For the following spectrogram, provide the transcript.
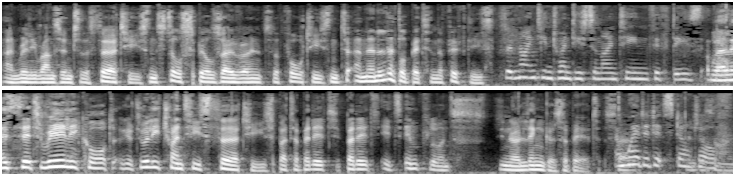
and really runs into the 30s and still spills over into the 40s and, to, and then a little bit in the 50s. So 1920s to 1950s. Well, it's it's really caught. It's really 20s, 30s, but but it but it, its influence you know lingers a bit. So and where did it start off?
